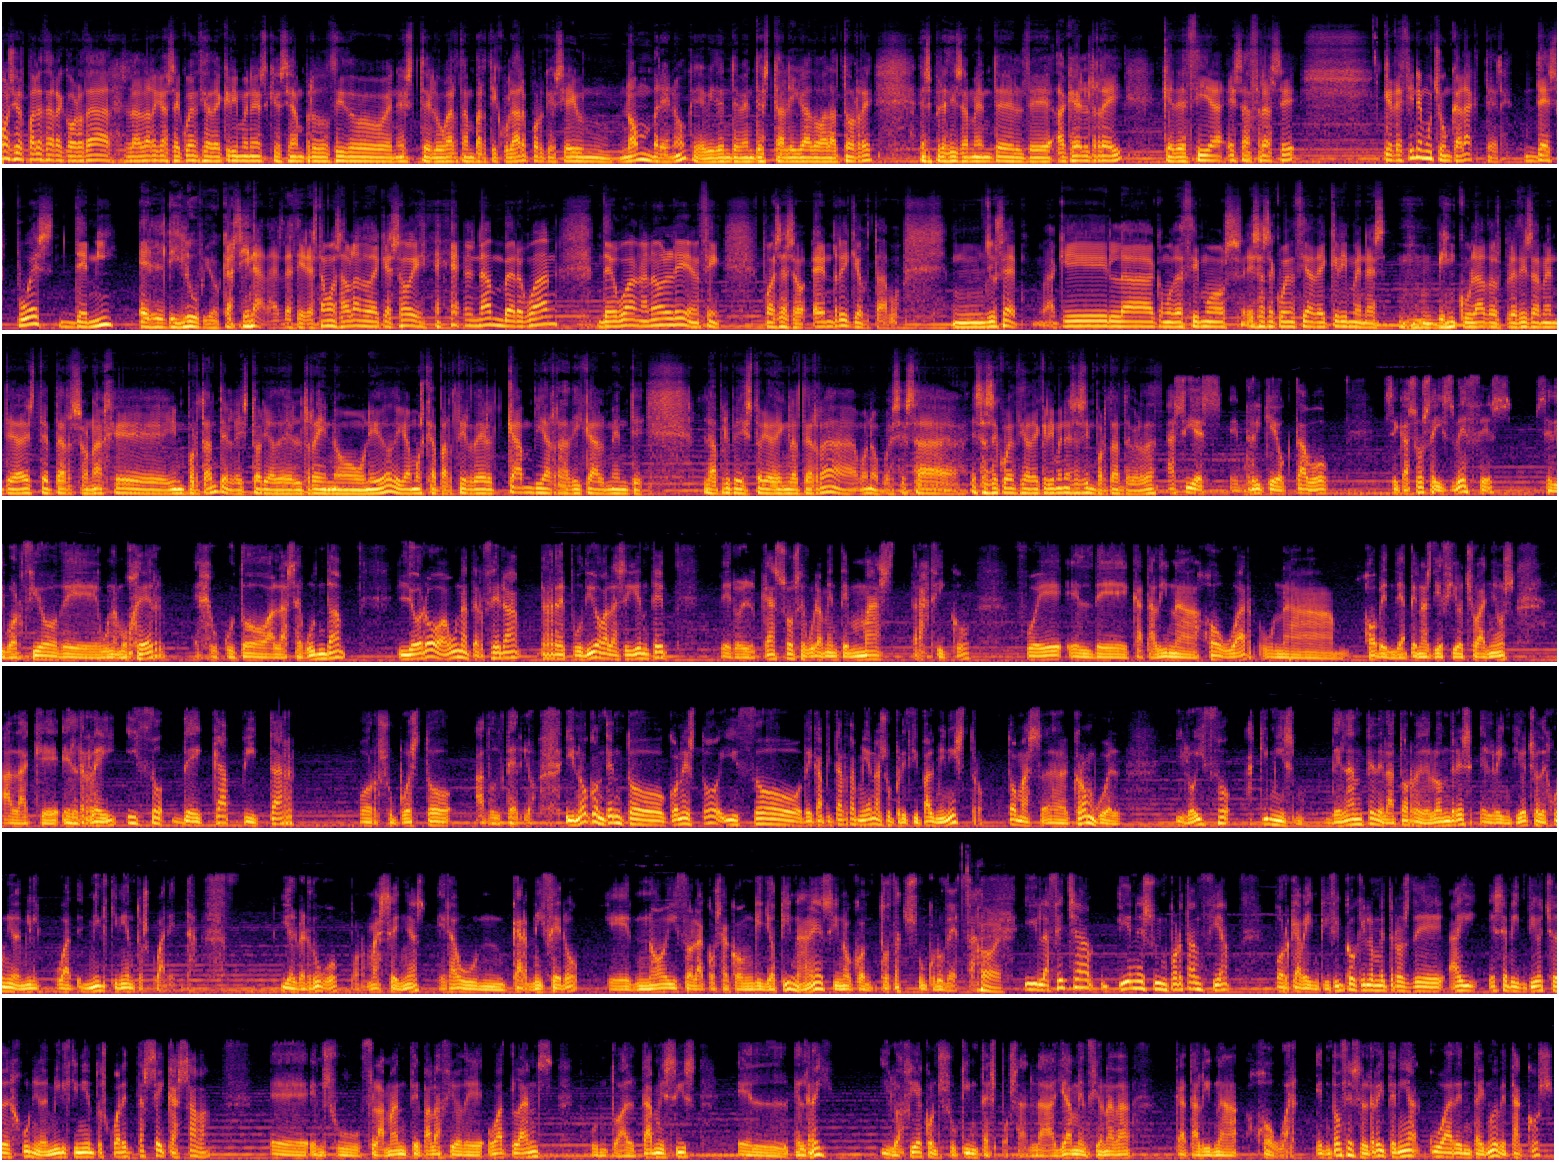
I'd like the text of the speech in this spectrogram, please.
Vamos, si os parece, recordar la larga secuencia de crímenes que se han producido en este lugar tan particular, porque si hay un nombre, ¿no?, que evidentemente está ligado a la torre, es precisamente el de aquel rey que decía esa frase que define mucho un carácter. Después de mí el diluvio, casi nada. Es decir, estamos hablando de que soy el number one, de one and only, en fin. Pues eso, Enrique VIII. Mm, Josep, aquí, la, como decimos, esa secuencia de crímenes vinculados precisamente a este personaje importante en la historia del Reino Unido, digamos que a partir de él cambia radicalmente la propia historia de Inglaterra, bueno, pues esa, esa secuencia de crímenes es importante, ¿verdad? Así es, Enrique VIII se casó seis veces, se divorció de una mujer, ejecutó a la segunda, lloró a una tercera, repudió a la siguiente, pero el caso seguramente más trágico fue el de Catalina Howard, una joven de apenas 18 años, a la que el rey hizo decapitar por supuesto adulterio. Y no contento con esto, hizo decapitar también a su principal ministro, Thomas eh, Cromwell, y lo hizo aquí mismo, delante de la Torre de Londres, el 28 de junio de 1540. Y el verdugo, por más señas, era un carnicero que no hizo la cosa con guillotina, ¿eh? sino con toda su crudeza. Y la fecha tiene su importancia porque a 25 kilómetros de ahí, ese 28 de junio de 1540, se casaba eh, en su flamante palacio de Oatlands, junto al Támesis, el, el rey, y lo hacía con su quinta esposa, la ya mencionada Catalina Howard. Entonces el rey tenía 49 tacos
